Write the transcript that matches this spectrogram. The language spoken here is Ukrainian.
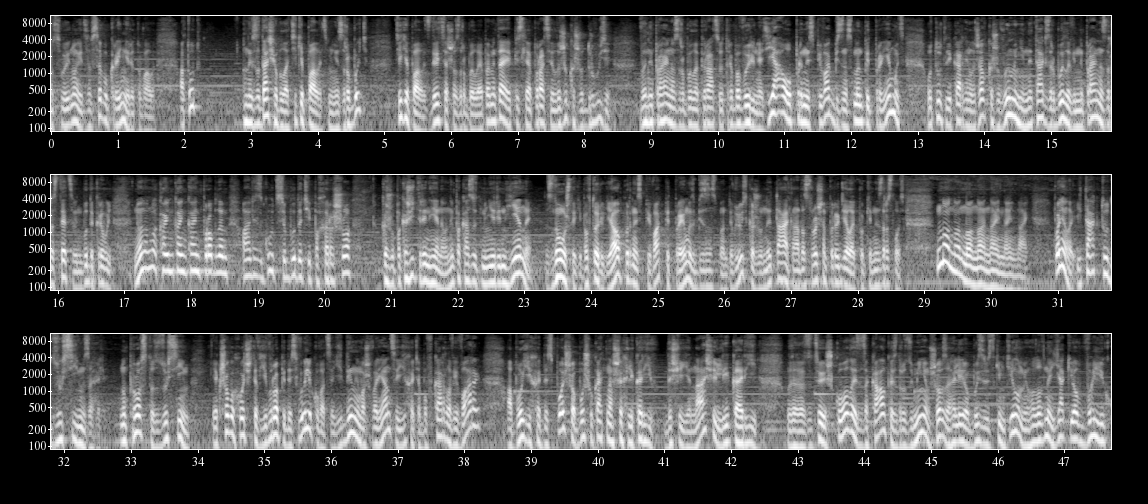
свої і Це все в Україні рятували. А тут. У них задача була тільки палець мені зробити, тільки палець. Дивіться, що зробили. Я пам'ятаю, після операції лежу, кажу, друзі, ви неправильно зробили операцію, треба вирівняти. Я оперний співак, бізнесмен-підприємець. Отут в лікарні лежав, кажу, ви мені не так зробили, він неправильно зростеться, він буде кривий. Ну, ну, ну, кайн, кайн, кайн, проблем, alles good, все буде, типа, хорошо. Кажу, покажіть рентгени. Вони показують мені рентгени. Знову ж таки, повторюю, я оперний співак, підприємець, бізнесмен. Дивлюсь, кажу, не так, треба срочно переділати, поки не зрослось. Ну, ну, ну, ну, най, най, най. Поняли? І так тут з усім взагалі. Ну просто з усім. Якщо ви хочете в Європі десь вилікуватися, єдиний ваш варіант це їхати або в Карлові Вари, або їхати десь в Польщу, або шукати наших лікарів, де ще є наші лікарі Е, з цієї школи, з закалки, з розумінням, що взагалі робити з людським тілом, і головне, як його вилікувати.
